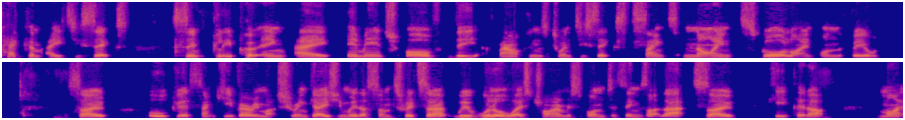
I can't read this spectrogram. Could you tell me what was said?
Peckham 86, simply putting a image of the Falcons 26, Saints 9 scoreline on the field. So all good. Thank you very much for engaging with us on Twitter. We will always try and respond to things like that. So keep it up. My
